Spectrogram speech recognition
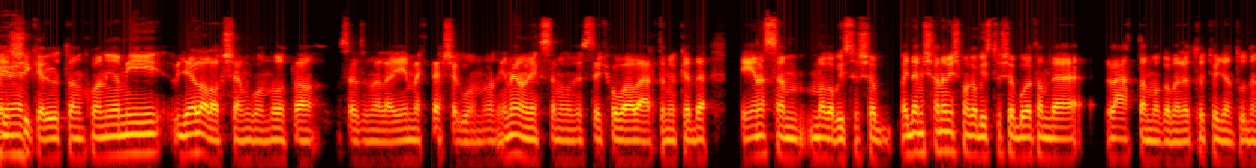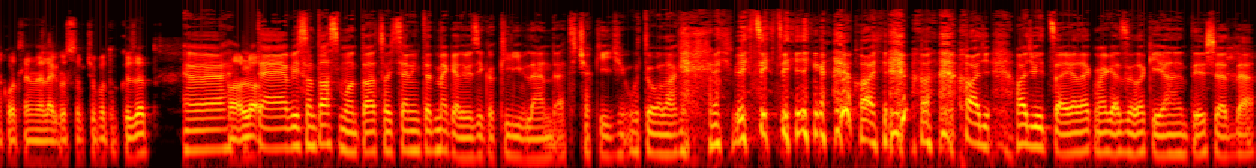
És sikerült tankolni, ami ugye Lala sem gondolta a szezon elején, meg te se gondolod. Én nem emlékszem, hogy hova vártam őket, de én azt hiszem magabiztosabb, vagy nem is, ha nem is magabiztosabb voltam, de láttam magam előtt, hogy hogyan tudnak ott lenni a legrosszabb csapatok között. Ö, a, te viszont azt mondtad, hogy szerinted megelőzik a Clevelandet, csak így utólag egy picit hogy, hogy, hogy vicceljelek meg ezzel a kijelentéseddel.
